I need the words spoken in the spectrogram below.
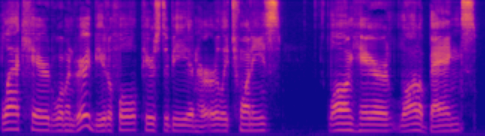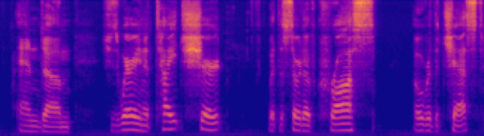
black haired woman, very beautiful, appears to be in her early 20s, long hair, a lot of bangs, and um, she's wearing a tight shirt with a sort of cross over the chest,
